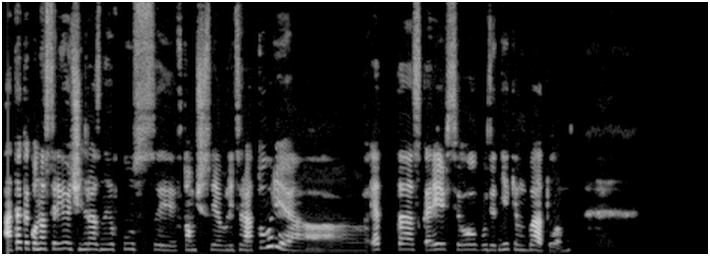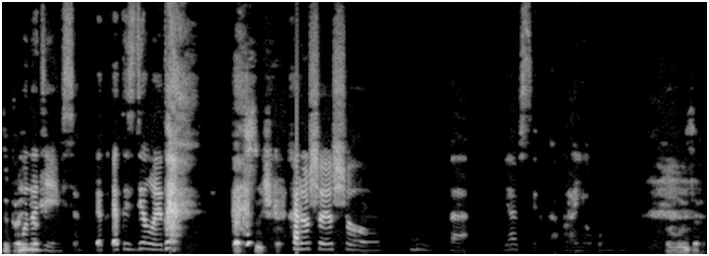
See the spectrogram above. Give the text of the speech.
А так как у нас с Ильей очень разные вкусы, в том числе в литературе, а, это, скорее всего, будет неким батлом. Ты Мы надеемся. Это, это сделает как сучка. хорошее шоу. Ну, да, я всегда проебываю. Лузер,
